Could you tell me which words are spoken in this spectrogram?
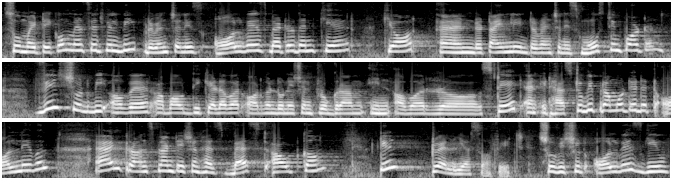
So my take home message will be prevention is always better than care cure and timely intervention is most important. We should be aware about the cadaver organ donation program in our uh, state and it has to be promoted at all level and transplantation has best outcome till 12 years of age. So, we should always give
